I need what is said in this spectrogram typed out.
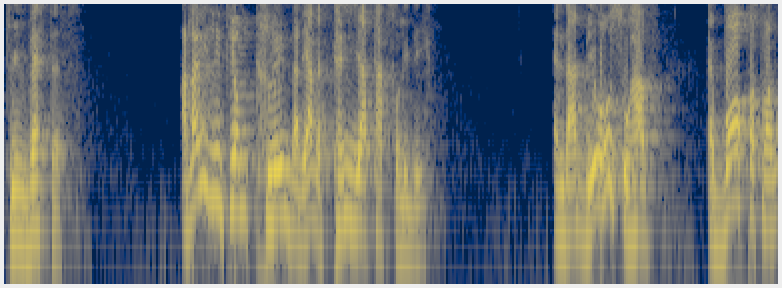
to investors, Atlantic Lithium claimed that they have a 10 year tax holiday and that they also have a bulk customer,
